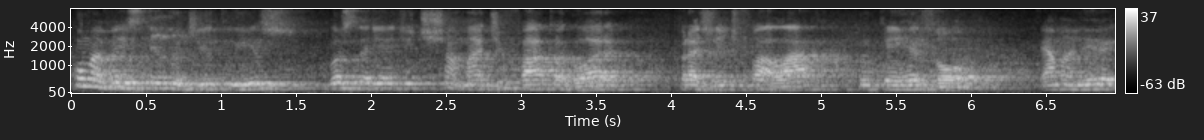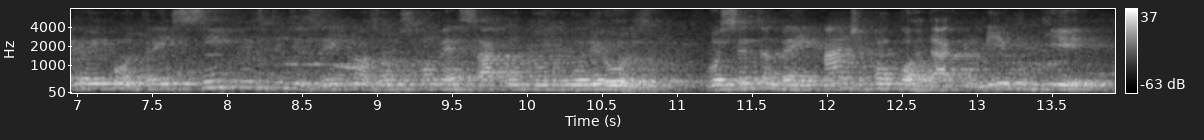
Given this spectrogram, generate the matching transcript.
Uma vez tendo dito isso, gostaria de te chamar de fato agora para a gente falar com quem resolve. É a maneira que eu encontrei simples de dizer que nós vamos conversar com o Todo-Poderoso. Você também há de concordar comigo que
